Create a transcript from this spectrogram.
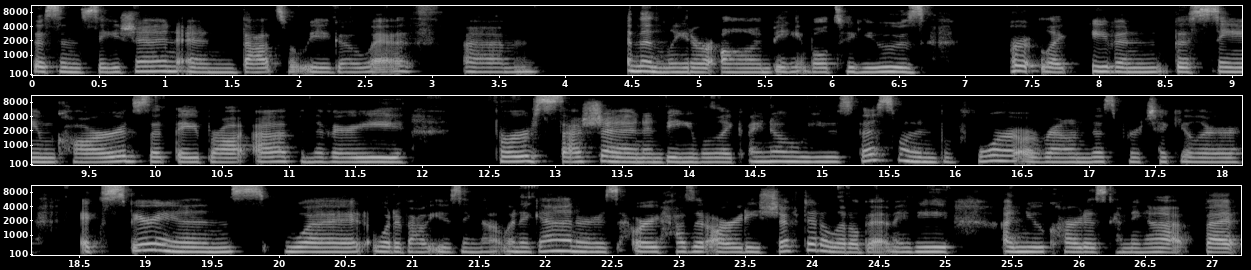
the sensation, and that's what we go with. Um, and then later on, being able to use per, like even the same cards that they brought up in the very first session and being able to like i know we used this one before around this particular experience. What what about using that one again? Or is or has it already shifted a little bit? Maybe a new card is coming up. But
